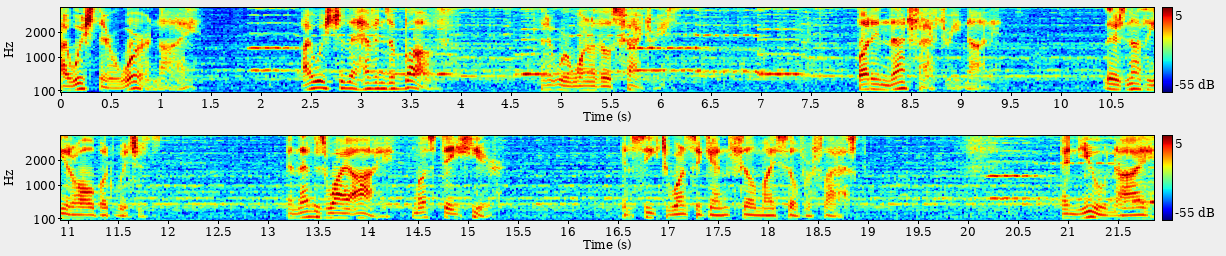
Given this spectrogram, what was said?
I wish there were, Nye. I wish to the heavens above that it were one of those factories. But in that factory, Nye, there's nothing at all but widgets and that is why I must stay here and seek to once again fill my silver flask. And you, Nye,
